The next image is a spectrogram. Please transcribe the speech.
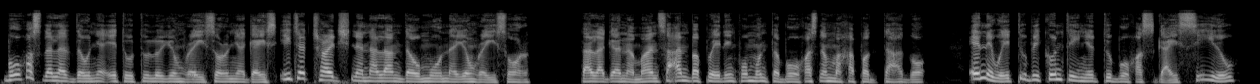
bukas na lang daw niya itutuloy yung razor niya guys. Ita-charge niya na lang daw muna yung razor. Talaga naman, saan ba pwedeng pumunta bukas ng makapagtago? Anyway, to be continued to bukas guys. See you!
